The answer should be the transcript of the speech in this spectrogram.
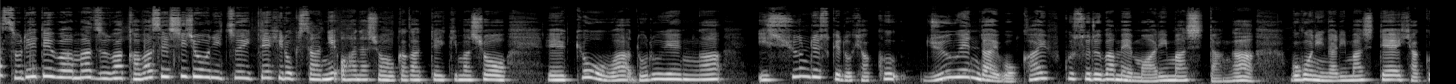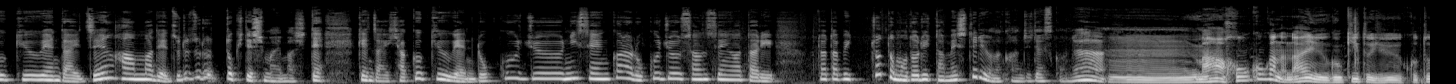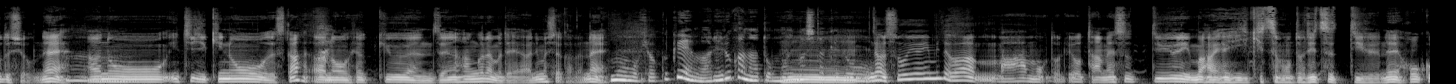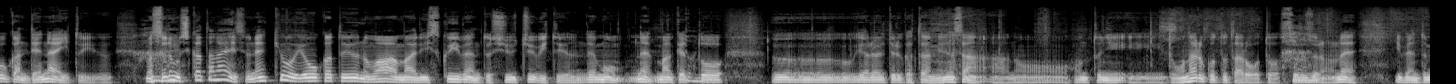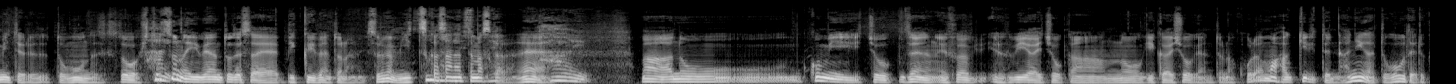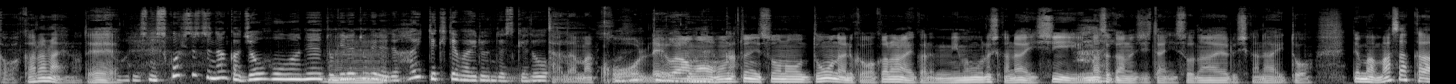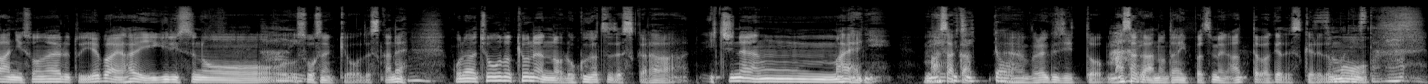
あ、それではまずは為替市場について、ひろきさんにお話を伺っていきましょう。えー、今日はドル円が一瞬ですけど110円台を回復する場面もありましたが、午後になりまして109円台前半までずるずるっと来てしまいまして、現在109円62銭から63銭あたり、再びちょっと戻り試してるような感じですかね。うん、まあ方向感のない動きということでしょうね。うあの、一時昨日ですか、あの、109円前半ぐらいまでありましたからね。もう109円割れるかなと思いましたけど。だからそういう意味では、まあ戻りを試すっていうより、まあ行きつ戻りつっていうね、方向感出ないという、まあそれも仕方ないですよね。はい、今日8日というのは、まあリスクイベント集中日というんで、もうね、マーケットやられてる方は皆さん、あの、本当にどうなることだろうと、それぞれのね、はい、イベント見てると思うんですけど、一つのイベントでさえビッグイベントなのに、それが三つ重なってますからね。ねはい。まあ、あの、コミ長前 FBI 長官の議会証言というのは、これはもうはっきり言って何がどう出るかわからないので。そうですね。少しずつなんか情報はね、途切れ途切れで入ってきてはいるんですけど。ただまあ、これはもう本当にその、どうなるかわからないから見守るしかないし、はい、まさかの事態に備えるしかないと。で、まあ、まさかに備えるといえば、やはりイギリスの総選挙ですかね。はいうん、これはちょうど去年の6月ですから、1年前に、まさか、ブレグジット、まさかの第一発目があったわけですけれども、はいね、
